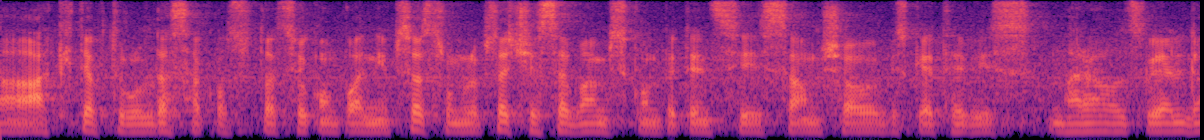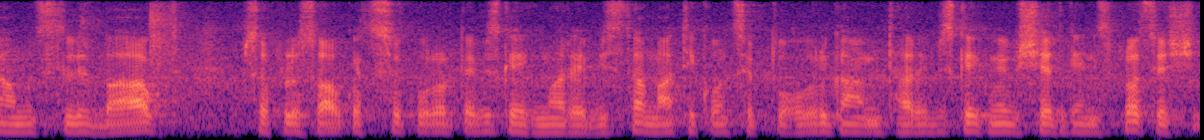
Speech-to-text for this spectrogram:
არქიტექტურულ და საკონსულტაციო კომპანიებსაც, რომლებსაც შესაბამისი კომპეტენციის სამუშაოების კეთების მრავალწლიანი გამოცდილება აქვთ სოფლის საუკეთესო კურორტების გეგმარების და მათი კონცეპტუალური განვითარების გეგმების შედგენის პროცესში.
